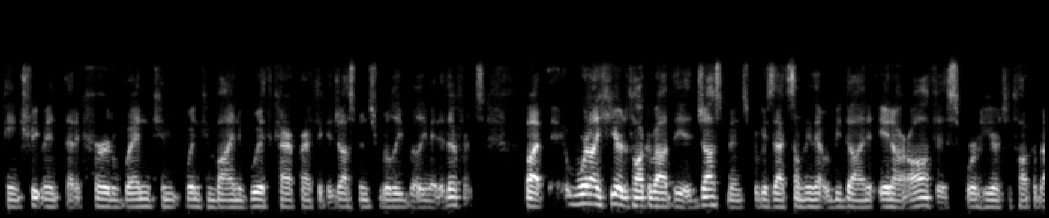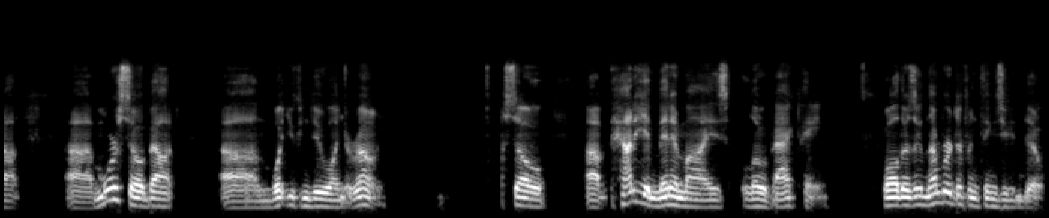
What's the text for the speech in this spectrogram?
pain treatment that occurred when com when combined with chiropractic adjustments really, really made a difference. But we're not here to talk about the adjustments because that's something that would be done in our office. We're here to talk about uh, more so about um, what you can do on your own. So um, how do you minimize low back pain? Well, there's a number of different things you can do.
